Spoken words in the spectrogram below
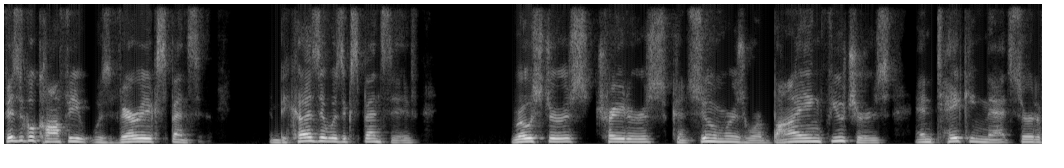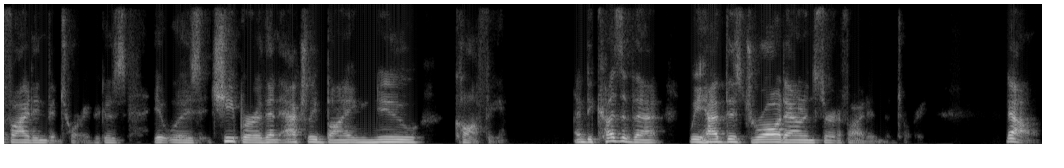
physical coffee was very expensive. And because it was expensive, roasters, traders, consumers were buying futures and taking that certified inventory because it was cheaper than actually buying new coffee. And because of that, we had this drawdown in certified inventory. Now,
